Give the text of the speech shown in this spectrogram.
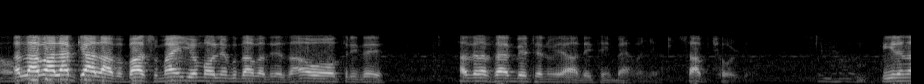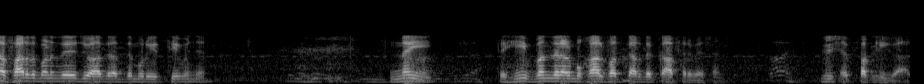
اللہ والا کیا لاب بس میں یہ مولے کو دعوت دے سا او اتری دے حضرت صاحب بیٹھے نو یاد ایتھے بہ ونجو سب چھوڑ دو پیر دا فرض بن دے جو حضرت دے مرید تھی ونجن نہیں تے ہی بندے نال مخالفت کر دے کافر ویسن پکی گال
